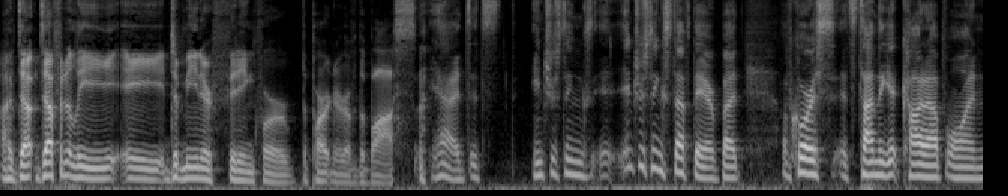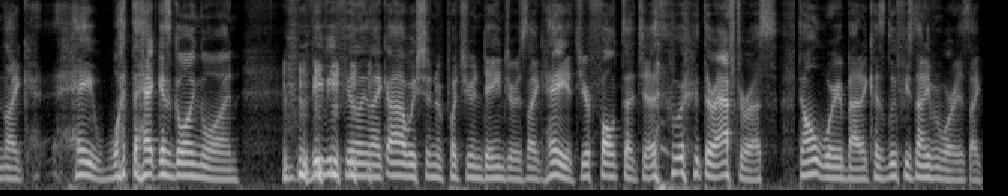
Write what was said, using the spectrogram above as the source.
uh, de- definitely a demeanor fitting for the partner of the boss. Yeah, it's, it's interesting, interesting stuff there. But of course, it's time to get caught up on like, hey, what the heck is going on? Vivi feeling like, ah, we shouldn't have put you in danger. It's like, hey, it's your fault that you, they're after us. Don't worry about it because Luffy's not even worried. It's like,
